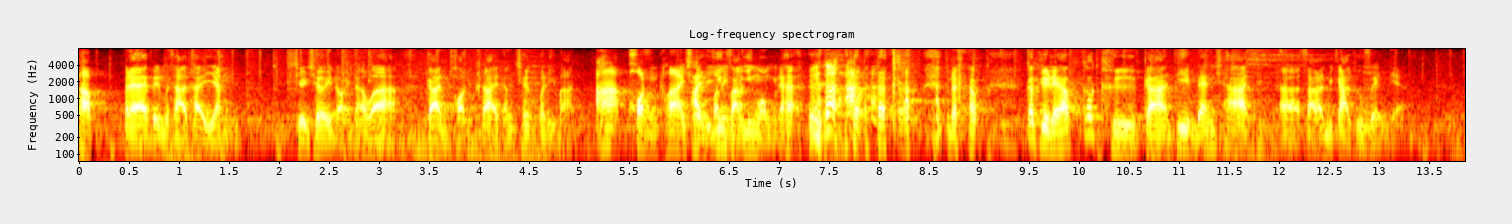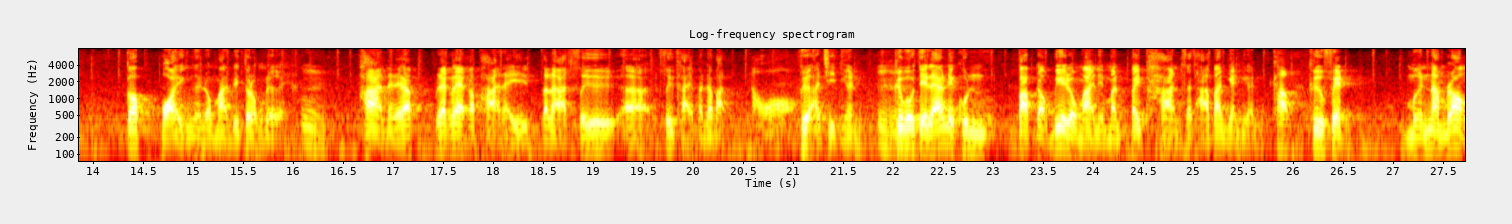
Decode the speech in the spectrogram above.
ครับแปลเป็นภาษาไทยอย่างเฉยๆหน่อยนะว่า การผ่อนคลายทางเชิงปริมาณอะผ่อนคลายเชิอาจงจะปยิ่ริงฟัมางณยิ่งงงนะฮะนะครับก็คืออะไรครับก็คือการที่แบงก์ชาติเอ่อสหรัฐอเมริกาคือเฟดเนี่ยก็ปล่อยเงินออกมาโดยตรงเลยอืม ผ่านนะครับแรก ๆก็ผ่านไอ้ตลาดซื้อเออซื้อขายพันธบัตรอ๋อเพื่ออัดฉีดเงินอืมคือปกติแล้วเนี่ยคุณปรับดอกเบี้ยลงมาเนี่ยมันไปผ่านสถาบันการเงินครับคือเฟดเหมือนนำร่อง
